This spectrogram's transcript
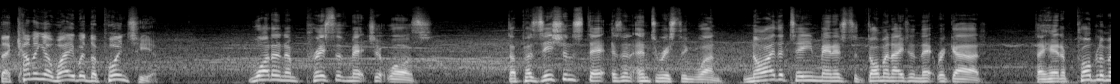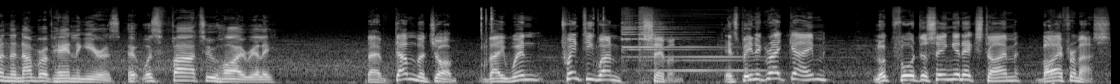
they're coming away with the points here. What an impressive match it was. The possession stat is an interesting one. Neither team managed to dominate in that regard. They had a problem in the number of handling errors. It was far too high, really. They've done the job. They win 21 7. It's been a great game. Look forward to seeing you next time. Bye from us.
